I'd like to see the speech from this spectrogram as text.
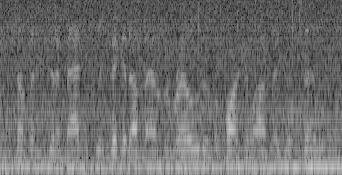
Like somebody's going to magically pick it up out of the road or the parking lot they just set it in.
